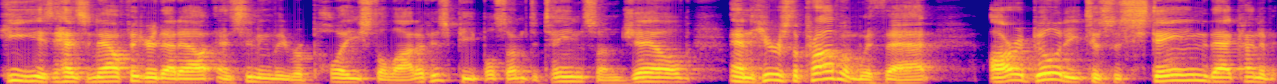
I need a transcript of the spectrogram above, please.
he is, has now figured that out and seemingly replaced a lot of his people, some detained, some jailed. And here's the problem with that our ability to sustain that kind of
